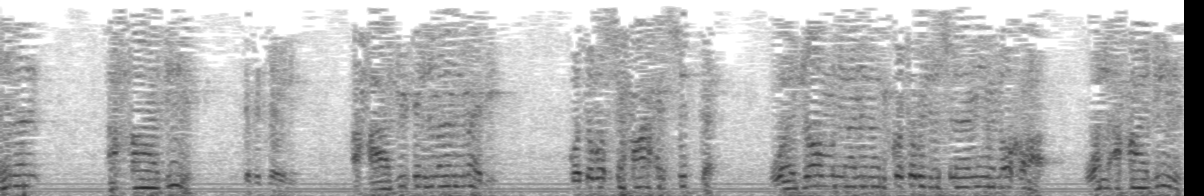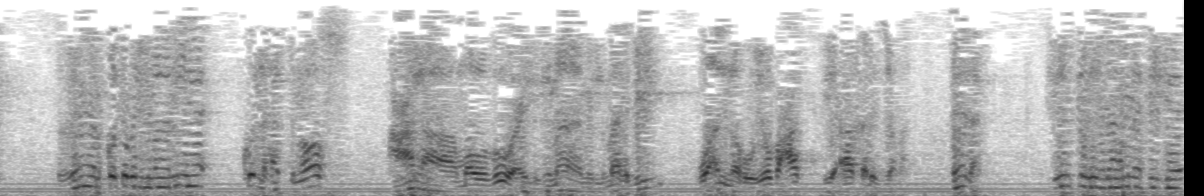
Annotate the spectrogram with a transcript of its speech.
إذا أحاديث شفت ليلي أحاديث الإمام المهدي كتب الصحاح الستة وجملة من الكتب الإسلامية الأخرى والأحاديث غير الكتب الإمامية كلها تنص على موضوع الإمام المهدي وأنه يبعث في آخر الزمان إذا ننتهي إلى أي نتيجة؟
